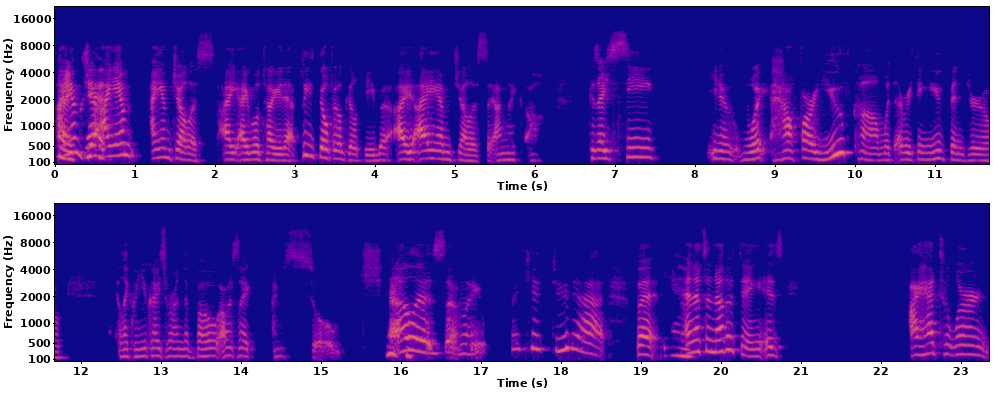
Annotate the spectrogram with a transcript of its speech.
I I am, je- I am, I am jealous. I, I will tell you that. Please don't feel guilty, but I, I am jealous. I'm like, oh, because I see, you know, what, how far you've come with everything you've been through. Like when you guys were on the boat, I was like, I'm so jealous. I'm like, I can't do that. But yeah, and that's another thing is i had to learn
